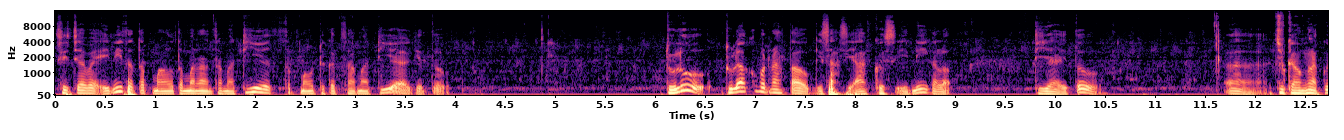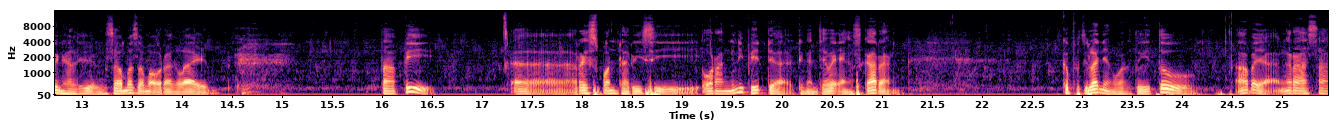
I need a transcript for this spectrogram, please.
si cewek ini tetap mau temenan sama dia tetap mau deket sama dia gitu. Dulu dulu aku pernah tahu kisah si Agus ini kalau dia itu uh, juga ngelakuin hal yang sama sama orang lain. Tapi uh, respon dari si orang ini beda dengan cewek yang sekarang. Kebetulan yang waktu itu apa ya ngerasa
